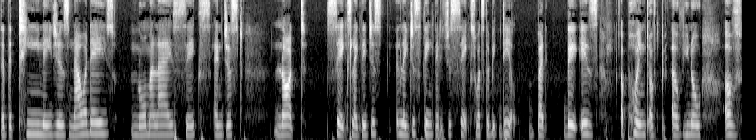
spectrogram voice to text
that the teenagers nowadays normalize sex and just not sex. Like they just like just think that it's just sex. What's the big deal? But there is a point of of you know of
